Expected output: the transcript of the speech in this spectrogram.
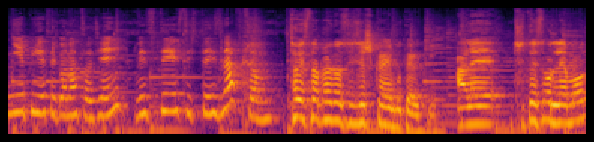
nie piję tego na co dzień, więc ty jesteś tutaj znawcą. To jest na pewno coś ze szklanej butelki. Ale czy to jest on lemon?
